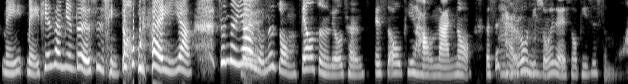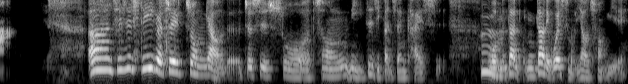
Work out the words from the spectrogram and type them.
每每天在面对的事情都不太一样，真的要有那种标准流程 SOP 好难哦。可是凯若，你所谓的 SOP 是什么啊？嗯，其实第一个最重要的就是说，从你自己本身开始，我们到底你到底为什么要创业？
